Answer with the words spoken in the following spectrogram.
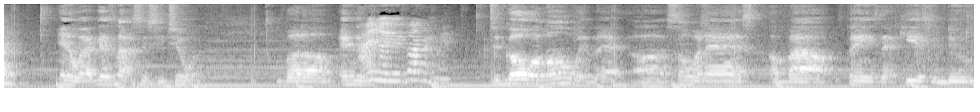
that? Anyway, I guess not since she's chewing. But um, and the, I know you're talking to me. To go along with that, uh, someone asked about things that kids can do,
